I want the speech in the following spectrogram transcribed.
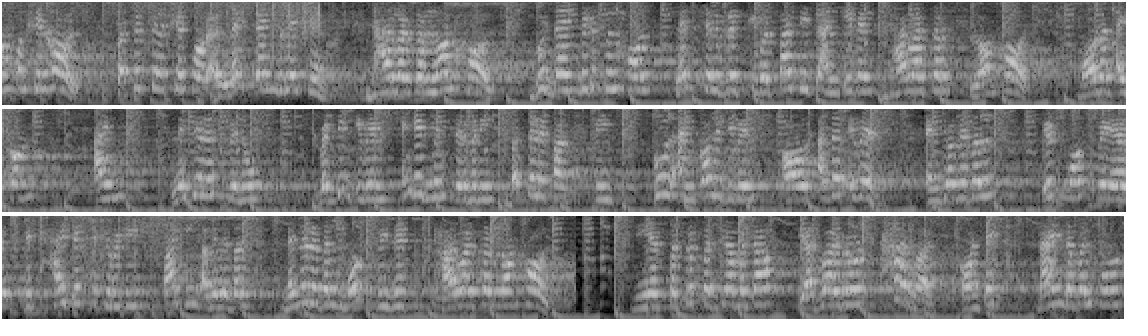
Dharwarkar Lawn Function Hall. Perfect selection for a lifetime relation. Dharwarkar Lawn Hall. Good and beautiful hall. Let's celebrate your parties and events. Dharwarkar Lawn Hall. Modern icon and luxurious venue. Wedding events, engagement ceremony, birthday parties, school and college events or other events. Enjoyable atmosphere with high-tech security, parking available. Memorable most visit Dharwarkar Lawn Hall. Near Patrapajja Mata, Yadwad Road, Dharwad. Contact 944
